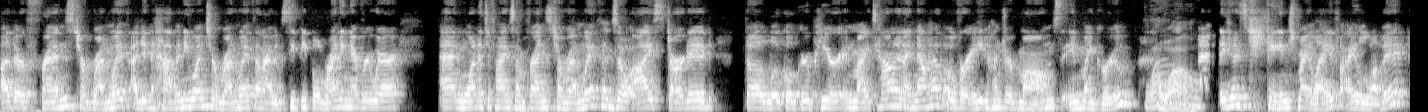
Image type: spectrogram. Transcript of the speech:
other friends to run with. I didn't have anyone to run with, and I would see people running everywhere and wanted to find some friends to run with. And so I started the local group here in my town, and I now have over 800 moms in my group. Oh, wow. It has changed my life. I love it.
